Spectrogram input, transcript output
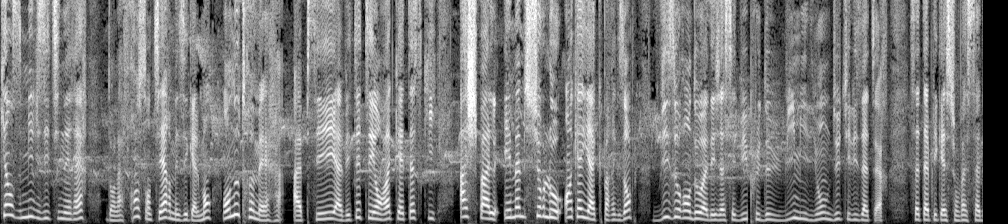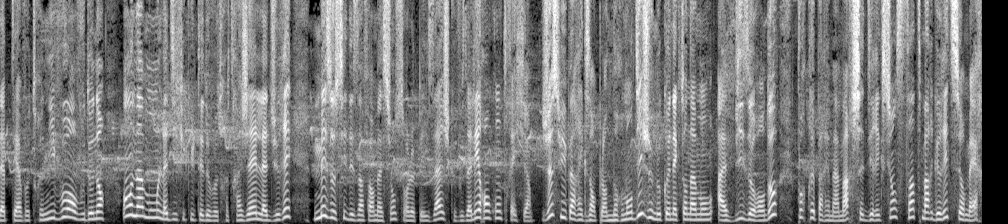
15 000 itinéraires dans la France entière, mais également en Outre-mer. À pied, à VTT, en raquette, à ski, à cheval et même sur l'eau en kayak par exemple, Visorando a déjà séduit plus de 8 millions d'utilisateurs. Cette application va s'adapter à votre niveau en vous donnant en amont la difficulté de votre trajet, la durée, mais aussi des informations sur le paysage que vous allez rencontrer. Suis par exemple en Normandie, je me connecte en amont à Visorando pour préparer ma marche direction Sainte-Marguerite-sur-Mer.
